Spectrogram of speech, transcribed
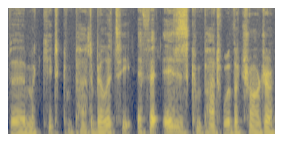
the Makita compatibility, if it is compatible with the charger,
